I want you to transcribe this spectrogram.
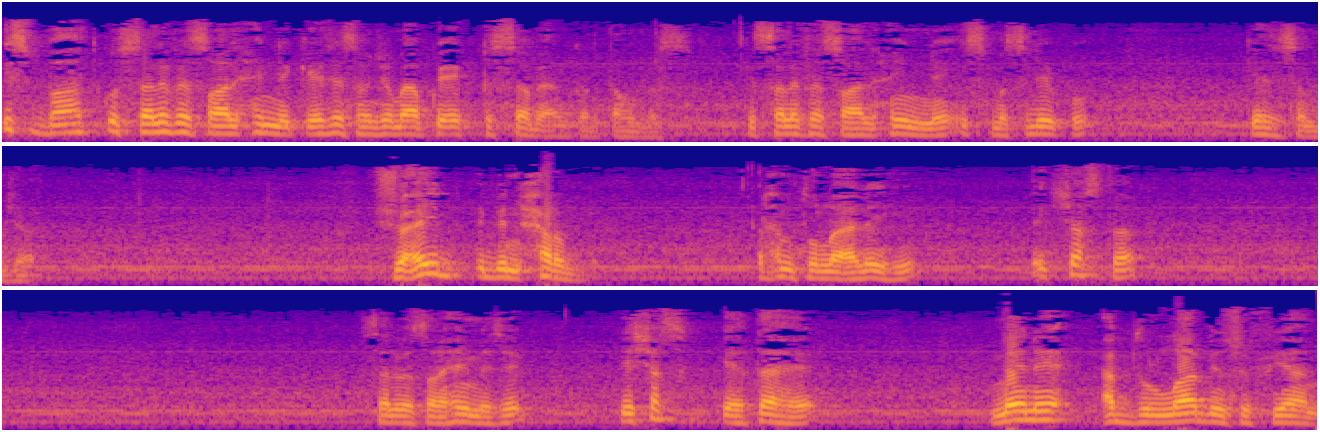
اس بات کو سلف صالحین نے کیسے سمجھا؟ میں آپ کو ایک قصہ بیان کرتا ہوں بس، کہ سلف صالحین نے اس مسئلے کو کیسے سمجھا؟ شعیب ابن حرب رحمۃ اللہ علیہ، ایک شخص تھا سلو صالحین میں سے یہ شخص کہتا ہے، میں نے عبداللہ بن سفیان،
